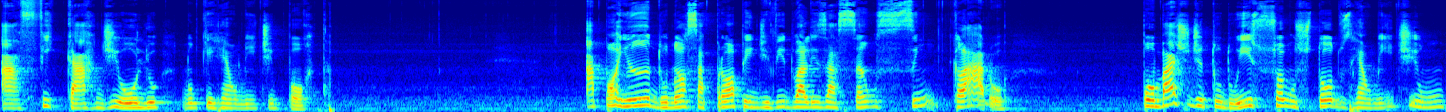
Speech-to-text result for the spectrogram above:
a ficar de olho no que realmente importa. Apoiando nossa própria individualização, sim, claro. Por baixo de tudo isso, somos todos realmente um.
